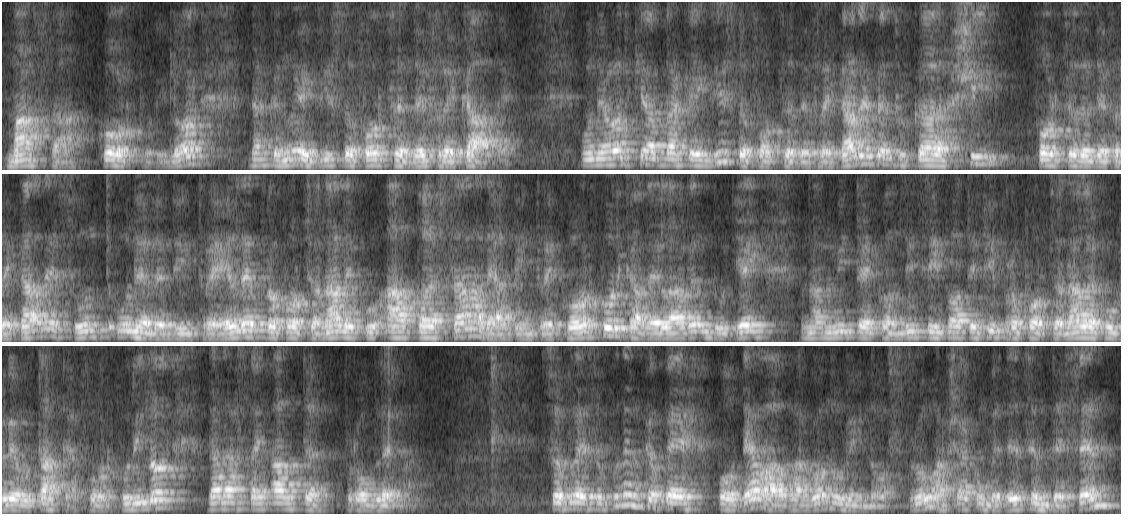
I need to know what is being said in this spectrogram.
masa corpurilor, dacă nu există forțe de frecare. Uneori chiar dacă există forțe de frecare, pentru că și Forțele de frecare sunt unele dintre ele proporționale cu apăsarea dintre corpuri, care la rândul ei, în anumite condiții, poate fi proporțională cu greutatea corpurilor, dar asta e altă problemă. Să presupunem că pe podeaua vagonului nostru, așa cum vedeți în desen,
